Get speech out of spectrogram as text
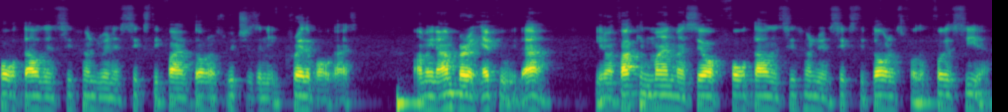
$4,665 which is an incredible guys. I mean I'm very happy with that. You know if I can mine myself $4,660 for the first year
